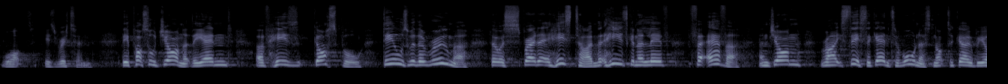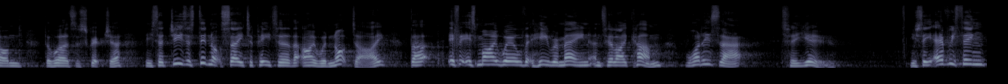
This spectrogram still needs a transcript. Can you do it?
what is written. The Apostle John, at the end of his gospel, deals with a rumor that was spread at his time that he's going to live forever. And John writes this again to warn us not to go beyond the words of Scripture. He said, Jesus did not say to Peter that I would not die, but if it is my will that he remain until I come, what is that to you? You see, everything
